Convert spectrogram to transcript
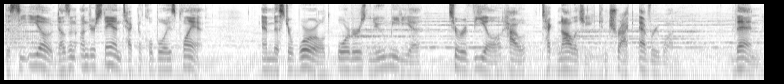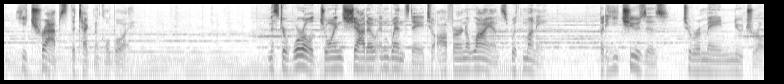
the CEO doesn't understand Technical Boy's plan, and Mr. World orders new media to reveal how technology can track everyone. Then he traps the Technical Boy. Mr. World joins Shadow and Wednesday to offer an alliance with money, but he chooses to remain neutral.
